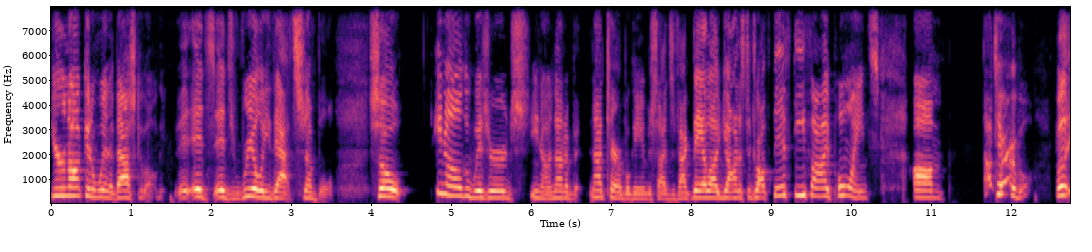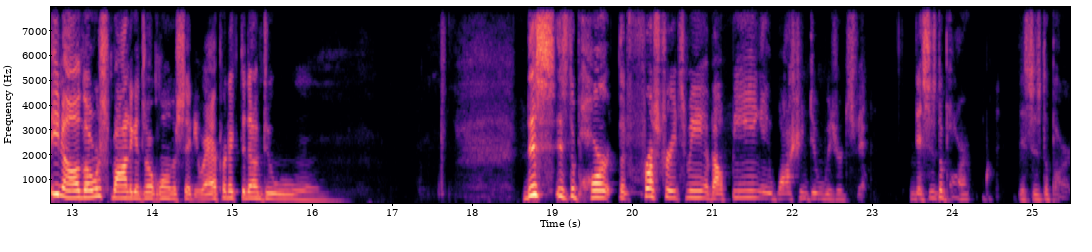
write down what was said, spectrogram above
you're not going to win a basketball game. It's it's really that simple. So you know the Wizards, you know not a not terrible game. Besides the fact they allowed Giannis to drop 55 points, um, not terrible. But you know they'll respond against Oklahoma City. Right? I predicted them to this is the part that frustrates me about being a Washington Wizards fan. This is the part. This is the part.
